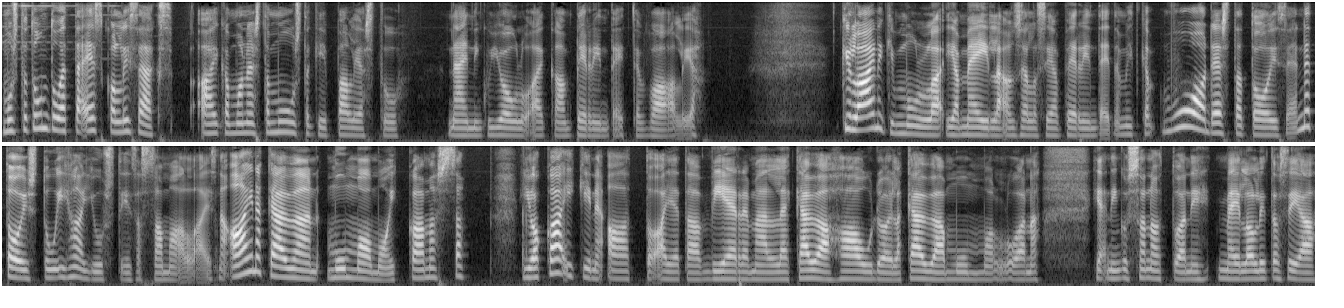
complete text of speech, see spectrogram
Musta tuntuu, että Eskon lisäksi aika monesta muustakin paljastuu näin niin kuin jouluaikaan perinteiden vaalia. Kyllä ainakin mulla ja meillä on sellaisia perinteitä, mitkä vuodesta toiseen, ne toistuu ihan justiinsa samanlaisena. Aina käydään mummoa moikkaamassa. Joka ikinen aatto ajetaan vieremälle, käydään haudoilla, käydään mummon luona. Ja niin kuin sanottua, niin meillä oli tosiaan,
